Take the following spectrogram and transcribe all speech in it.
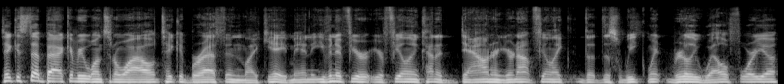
take a step back every once in a while, take a breath, and like, hey man, even if you're you're feeling kind of down or you're not feeling like the, this week went really well for you.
